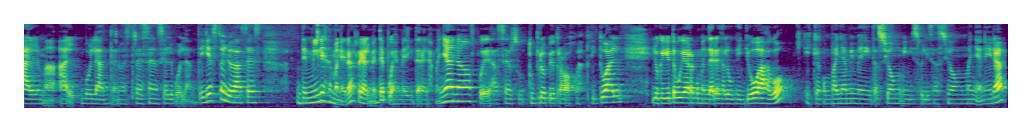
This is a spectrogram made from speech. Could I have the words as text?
alma al volante, a nuestra esencia al volante. Y esto lo haces de miles de maneras, realmente puedes meditar en las mañanas, puedes hacer tu propio trabajo espiritual. Lo que yo te voy a recomendar es algo que yo hago y que acompaña mi meditación, mi visualización mañanera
